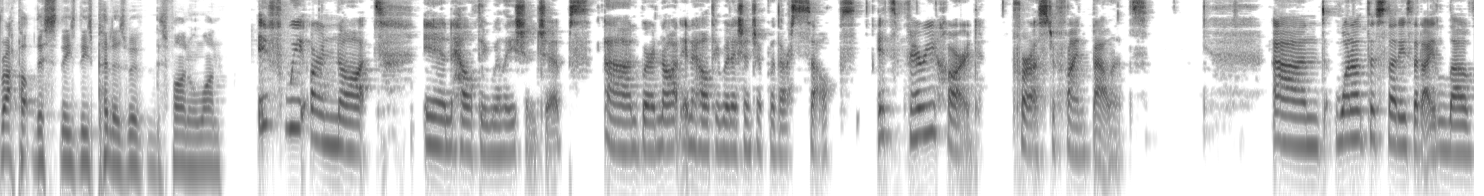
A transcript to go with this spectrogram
wrap up this these these pillars with this final one. If we are not in healthy relationships and we're not in a healthy relationship with ourselves, it's very hard for us to find balance. And one of the studies that I love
